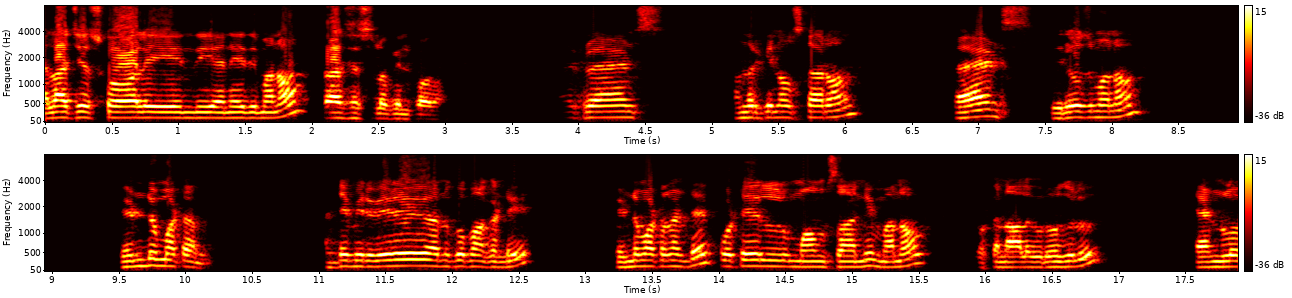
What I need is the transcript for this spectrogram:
ఎలా చేసుకోవాలి ఏంది అనేది మనం ప్రాసెస్లోకి వెళ్ళిపోదాం. హాయ్ ఫ్రెండ్స్ అందరికీ నమస్కారం. ఫ్రెండ్స్ ఈరోజు మనం ఎండు మటన్ అంటే మీరు వేరే అనుకోమాకండి. ఎండు మటన్ అంటే పొటేల్ మాంసాన్ని మనం ఒక నాలుగు రోజులు ఎండలో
